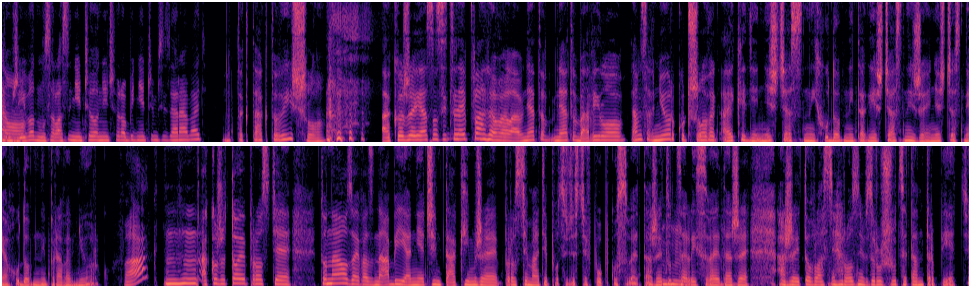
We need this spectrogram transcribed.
tam život, musela si niečo, niečo robiť, niečím si zarábať? No tak tak to vyšlo. akože ja som si to neplánovala, mňa to, mňa to bavilo. Tam sa v New Yorku človek, aj keď je nešťastný, chudobný, tak je šťastný, že je nešťastný a chudobný práve v New Yorku. Fakt? Mm-hmm, akože to je proste, to naozaj vás nabíja niečím takým, že proste máte pocit, že ste v pupku sveta, že je tu mm-hmm. celý svet a že, a že je to vlastne hrozne vzrušujúce tam trpieť.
